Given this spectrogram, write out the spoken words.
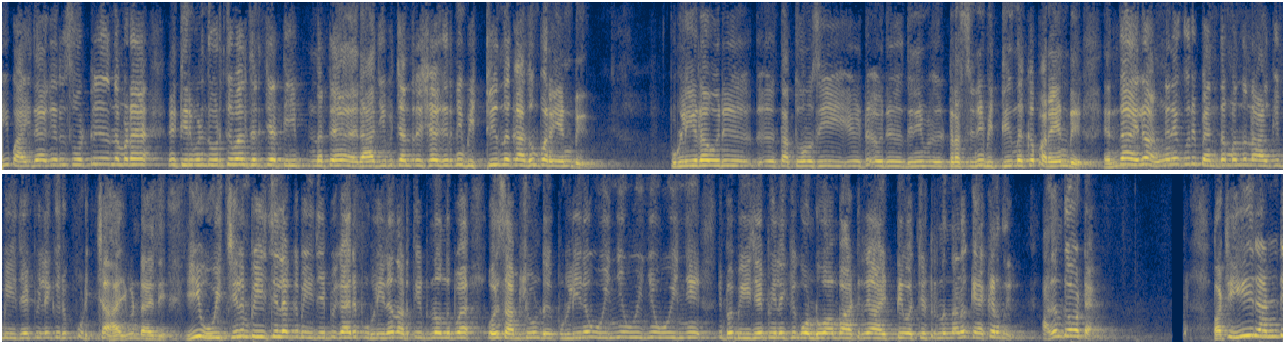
ഈ വൈദേഹ റിസോർട്ട് നമ്മുടെ തിരുവനന്തപുരത്ത് മത്സരിച്ച ടീം മറ്റേ രാജീവ് ചന്ദ്രശേഖരന് വിറ്റ് എന്നൊക്കെ അതും പറയുന്നുണ്ട്. പുള്ളിയുടെ ഒരു തത്വമസി ഒരു ഇതിന് ട്രസ്റ്റിന് വിറ്റ് എന്നൊക്കെ പറയുന്നുണ്ട്. എന്തായാലും അങ്ങനെയൊക്കെ ഒരു ബന്ധം വന്ന ആൾക്ക് ബി ജെ പിയിലേക്ക് ഒരു പൊടിച്ചായ്വ് ഉണ്ടായത് ഈ ഉയിച്ചിലും പീച്ചിലൊക്കെ ബി ജെ പിക്കാർ പുള്ളീനെ നടത്തിയിട്ടുണ്ടോന്ന് എന്നിപ്പോൾ ഒരു സംശയമുണ്ട്. പുള്ളീനെ ഉയിഞ്ഞ് ഉയിഞ്ഞ് ഉയിഞ്ഞ് ഇപ്പോൾ ബി ജെ പിയിലേക്ക് കൊണ്ടുപോകാൻ പാട്ടിനെ അട്ടി വെച്ചിട്ടുണ്ടെന്നാണ് കേൾക്കണത്. അതെന്തോട്ടെ പക്ഷെ ഈ രണ്ട്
